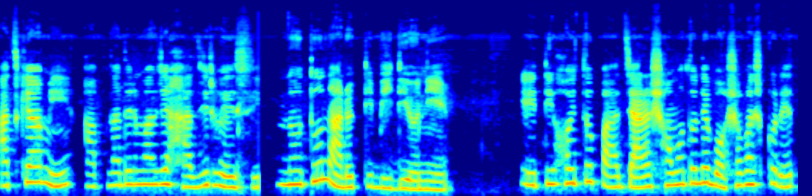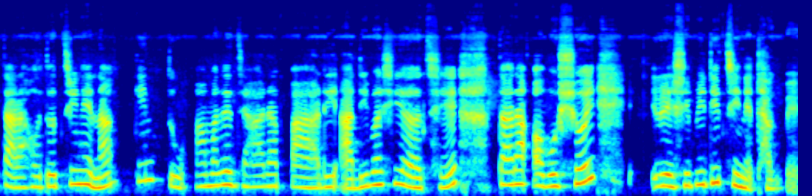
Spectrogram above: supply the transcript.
আজকে আমি আপনাদের মাঝে হাজির হয়েছি নতুন আর একটি ভিডিও নিয়ে। এটি হয়তো পা যারা সমতলে বসবাস করে, তারা হয়তো চিনে না, কিন্তু আমাদের যারা পাহাড়ি আদিবাসী আছে, তারা অবশ্যই রেসিপিটি চিনে থাকবে।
